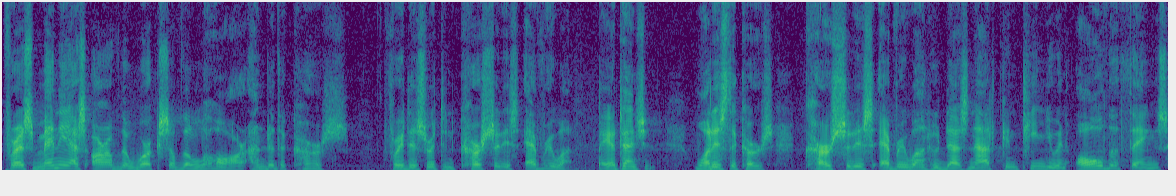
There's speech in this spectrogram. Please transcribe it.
"For as many as are of the works of the law are under the curse. For it is written, cursed is everyone." Pay attention. What is the curse? Cursed is everyone who does not continue in all the things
